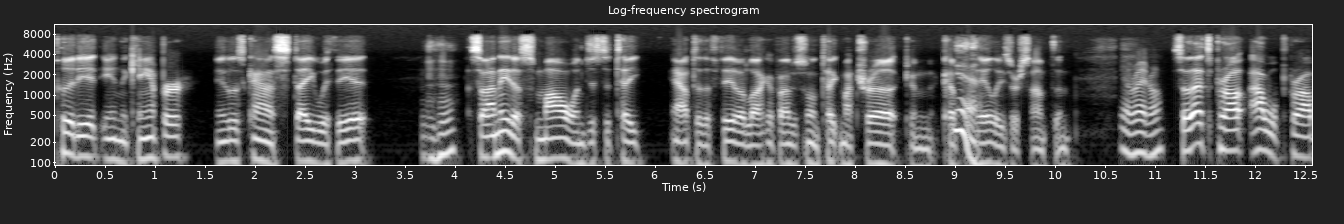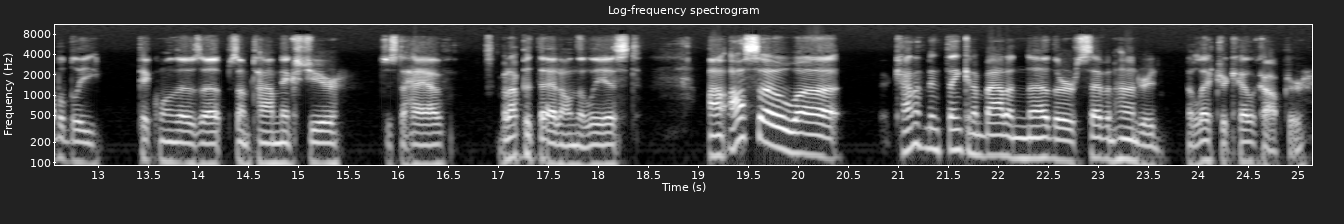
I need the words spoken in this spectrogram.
put it in the camper and just kind of stay with it. Mhm. So I need a small one just to take out to the field, like if I just want to take my truck and a couple Yeah. of helis or something. Yeah, right on. So that's pro. I will probably pick one of those up sometime next year just to have. But I put that on the list. I also uh, kind of been thinking about another 700 electric helicopter.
